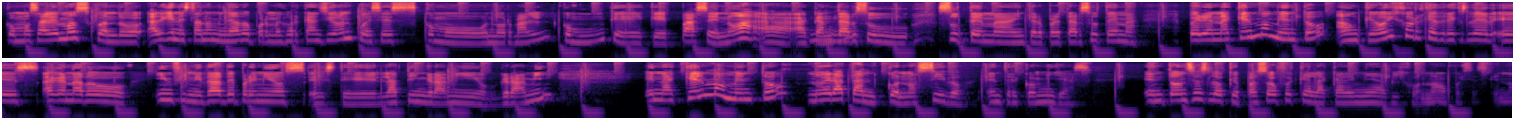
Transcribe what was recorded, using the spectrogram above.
como sabemos, cuando alguien está nominado por mejor canción, pues es como normal, común que, pase, ¿no? A, cantar su, su, tema, a interpretar su tema. Pero en aquel momento, aunque hoy Jorge Drexler es, ha ganado infinidad de premios este, Latin Grammy o Grammy, en aquel momento no era tan conocido, entre comillas. Entonces lo que pasó fue que la academia dijo, no, pues es que no,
